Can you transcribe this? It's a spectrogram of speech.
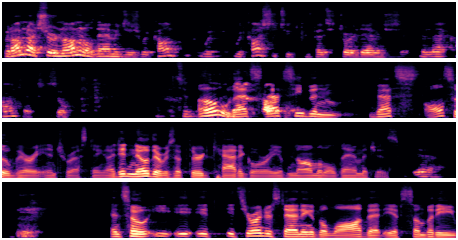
But I'm not sure nominal damages would con- would, would constitute compensatory damages in that context. So, that's an- Oh, that's problem. that's even that's also very interesting. I didn't know there was a third category of nominal damages. Yeah. And so i- i- it, it's your understanding of the law that if somebody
